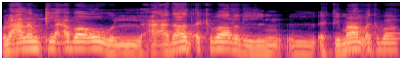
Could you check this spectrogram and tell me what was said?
والعالم تلعبه والاعداد أكبر ال- الاهتمام أكبر.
